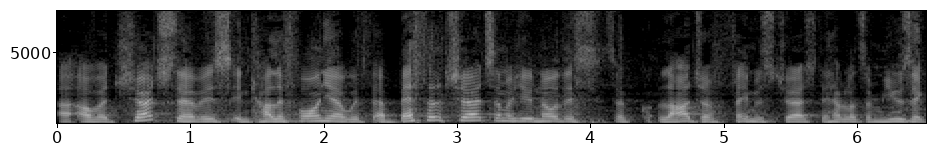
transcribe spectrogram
uh, of a church service in California with a Bethel church. Some of you know this, it's a larger, famous church. They have lots of music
